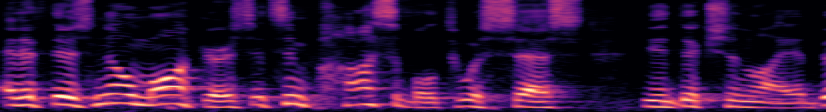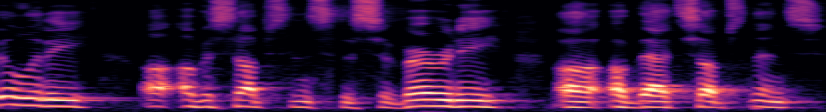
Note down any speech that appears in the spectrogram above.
And if there's no markers, it's impossible to assess the addiction liability uh, of a substance, the severity uh, of that substance.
